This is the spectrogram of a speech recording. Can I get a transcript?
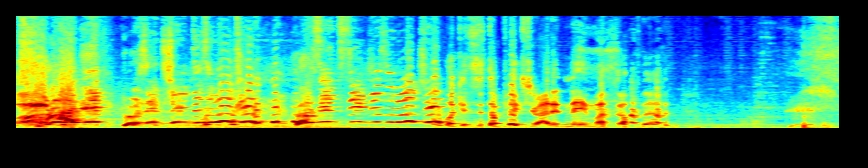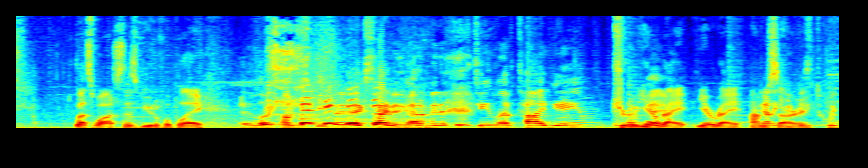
Oh, Whose instinct is an ultra? Whose instinct is an ultra? Look, it's just a picture. I didn't name myself that. Let's watch this beautiful play. Hey, look, I'm just keeping it exciting. Got a minute 15 left, tied game. True, you're right. You're right. I'm Gotta sorry. Keep his Twitch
